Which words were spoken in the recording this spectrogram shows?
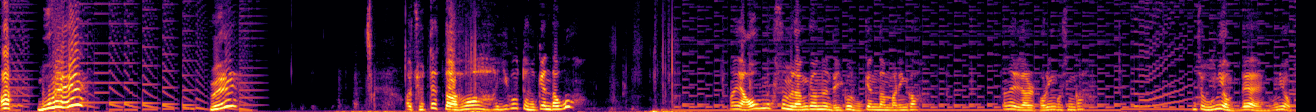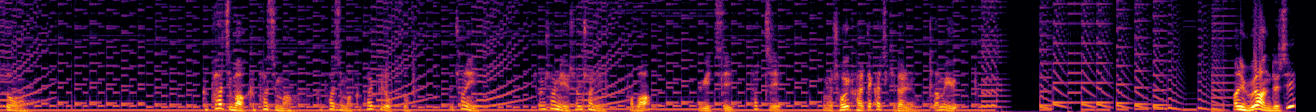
아 뭐해? 왜? 아 좋댔다. 와 이것도 못 깬다고? 아니 아홉 목숨을 남겼는데 이걸 못 깬단 말인가? 하늘이 나를 버린 것인가? 진짜 운이 없네. 운이 없어. 급하지 마, 급하지 마, 급하지 마, 급할 필요 없어. 천천히, 천천히, 해, 천천히. 봐봐. 여기 있지, 탔지. 그러면 저기 갈 때까지 기다려. 그 다음에, 아니, 왜 안 되지?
